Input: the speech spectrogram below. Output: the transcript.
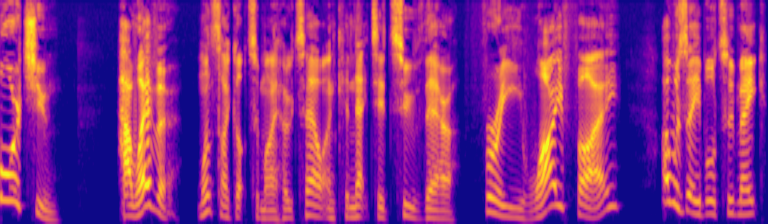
fortune. However, once I got to my hotel and connected to their free Wi Fi, I was able to make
